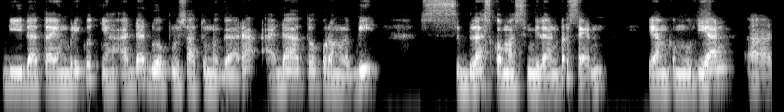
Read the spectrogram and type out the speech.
di data yang berikutnya ada 21 negara, ada atau kurang lebih 11,9 persen yang kemudian uh,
